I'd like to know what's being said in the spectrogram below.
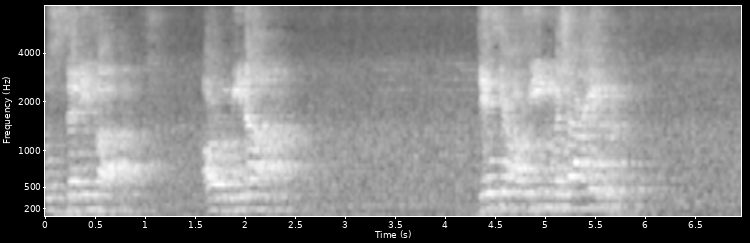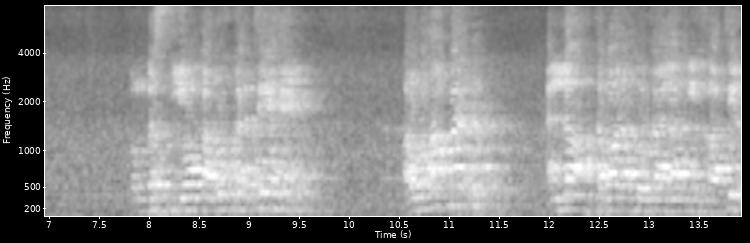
मुजदलिफा और मीना जैसे अजीम मशाइल उन बस्तियों का रुख करते हैं। और वहाँ पर अल्लाह तबारक की खातिर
